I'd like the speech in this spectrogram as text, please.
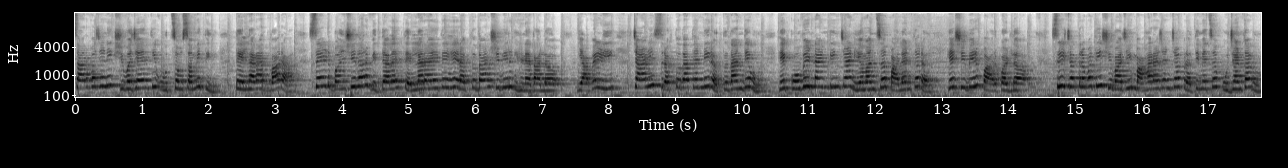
सार्वजनिक शिवजयंती उत्सव समिती तेल्हाराद्वारा सेठ बंशीधर विद्यालय तेल्हारा येथे हे रक्तदान शिबिर घेण्यात आलं. यावेळी चाळीस रक्तदात्यांनी रक्तदान देऊन हे कोविड नाईन्टीनच्या नियमांचं पालन करत हे शिबिर पार पडलं. श्री छत्रपती शिवाजी महाराजांच्या प्रतिमेचं पूजन करून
